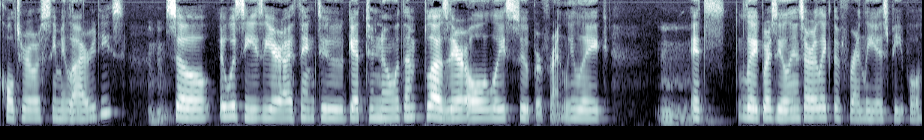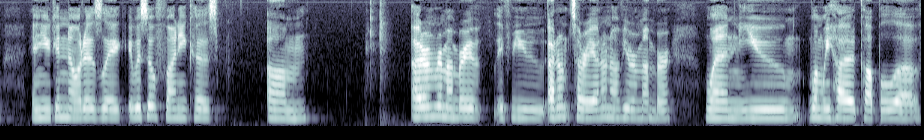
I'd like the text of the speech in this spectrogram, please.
cultural similarities. So it was easier, I think, to get to know them. Plus, they're always super friendly. Like, it's like Brazilians are like the friendliest people. And you can notice, like, it was so funny because um, I don't remember if, if you, I don't, sorry, I don't know if you remember when you, when we had a couple of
